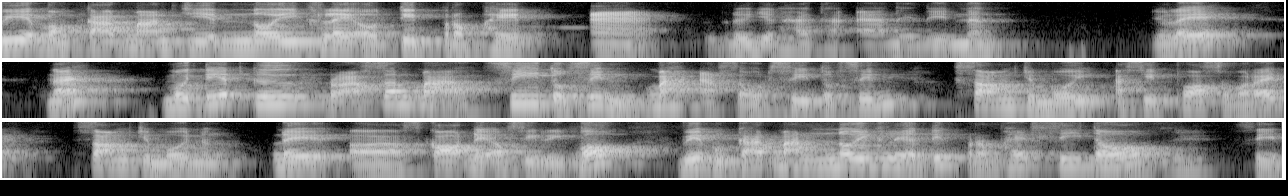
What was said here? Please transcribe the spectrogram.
វាបង្កើតបានជា nucleotide ប្រភេទ A ឬយើងហៅថា adenine នឹងយល់ទេណាមួយទៀតគឺប្រសិនបើស៊ីតូស៊ីនបាសអាសូតស៊ីតូស៊ីនផ្សំជាមួយអាស៊ីត phosphoric ផ្សំជាមួយនឹង score deoxyribose វាបង្កើតបាន nucleotide ប្រភេទស៊ីតូស៊ីន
